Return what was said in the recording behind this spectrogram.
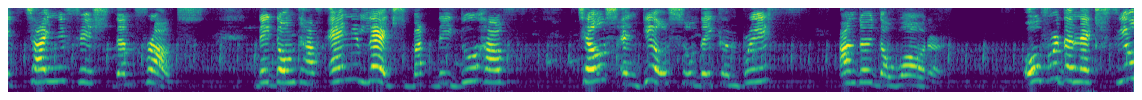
like tiny fish than frogs. They don't have any legs, but they do have tails and gills so they can breathe under the water. Over the next few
